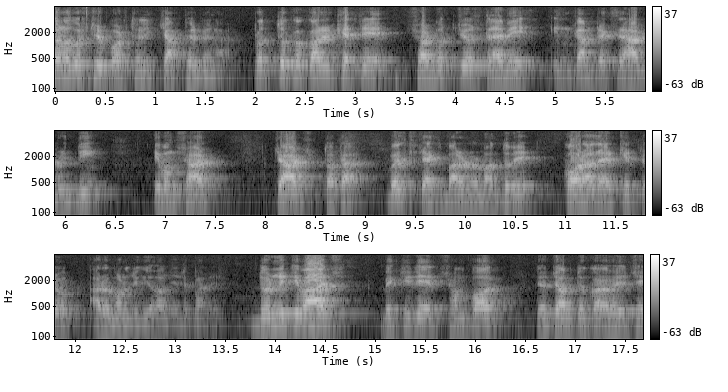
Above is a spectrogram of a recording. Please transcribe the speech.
জনগোষ্ঠীর উপর অর্থনৈতিক চাপ ফেলবে না। প্রত্যক্ষ করের ক্ষেত্রে সর্বোচ্চ স্ল্যাবে ইনকাম ট্যাক্সের হার বৃদ্ধি এবং সার চার্জ তথা ওয়েলথ ট্যাক্স বাড়ানোর মাধ্যমে কর আদায়ের ক্ষেত্রেও আরও মনোযোগী হওয়া যেতে পারে। দুর্নীতিবাজ ব্যক্তিদের সম্পদ যা জব্দ করা হয়েছে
